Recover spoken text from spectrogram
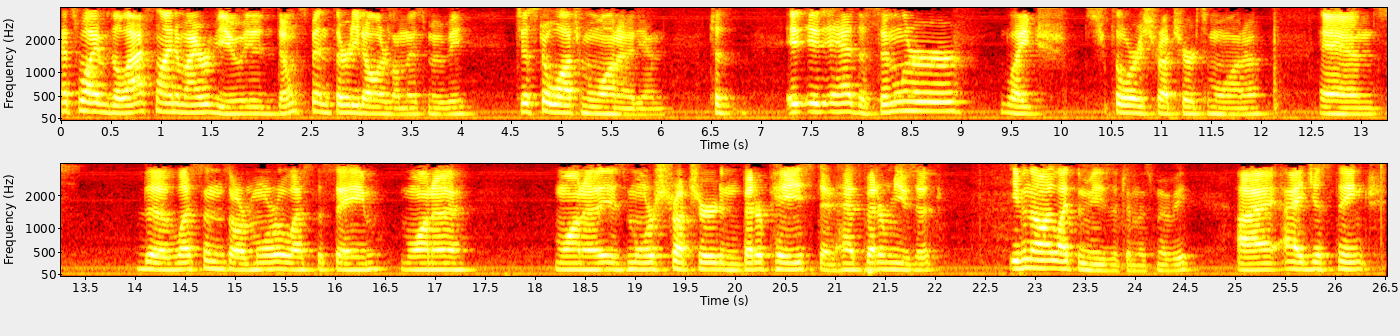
that's why the last line of my review is don't spend thirty dollars on this movie, just to watch Moana again, because it, it has a similar like story structure to Moana, and the lessons are more or less the same. Moana, Moana is more structured and better paced and has better music. Even though I like the music in this movie, I I just think,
